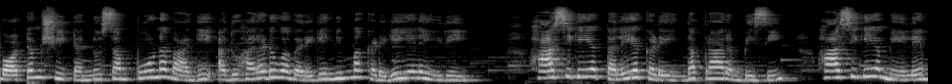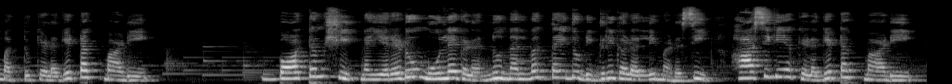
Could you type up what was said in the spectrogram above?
ಬಾಟಮ್ ಶೀಟ್ ಅನ್ನು ಸಂಪೂರ್ಣವಾಗಿ ಅದು ಹರಡುವವರೆಗೆ ನಿಮ್ಮ ಕಡೆಗೆ ಎಳೆಯಿರಿ. ಹಾಸಿಗೆಯ ತಲೆಯ ಕಡೆಯಿಂದ ಪ್ರಾರಂಭಿಸಿ, ಹಾಸಿಗೆಯ ಮೇಲೆ ಮತ್ತು ಕೆಳಗೆ ಟಕ್ ಮಾಡಿ. ಬಾಟಮ್ ಶೀಟ್ನ ಎರಡೂ ಮೂಲೆಗಳನ್ನು ನಲವತ್ತೈದು ಡಿಗ್ರಿಗಳಲ್ಲಿ ಮಡಸಿ ಹಾಸಿಗೆಯ ಕೆಳಗೆ ಟಕ್ ಮಾಡಿ.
